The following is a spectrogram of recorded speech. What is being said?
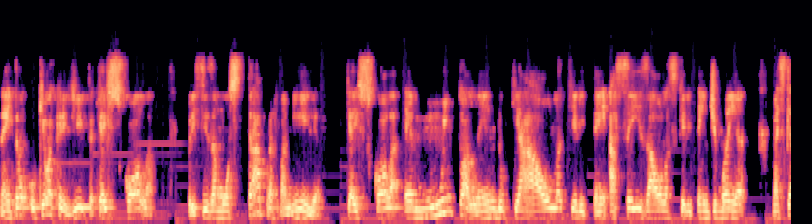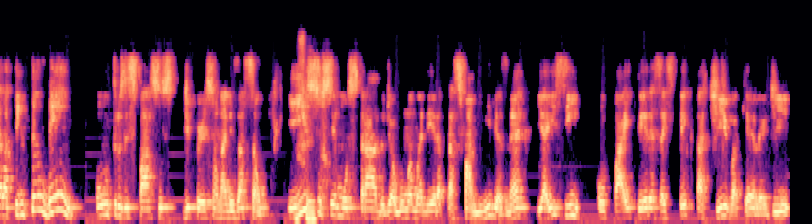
Né? Então, o que eu acredito é que a escola precisa mostrar para a família que a escola é muito além do que a aula que ele tem, as seis aulas que ele tem de manhã, mas que ela tem também outros espaços de personalização. E Perfeito. isso ser mostrado de alguma maneira para as famílias, né? E aí sim, o pai ter essa expectativa, Keller, de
